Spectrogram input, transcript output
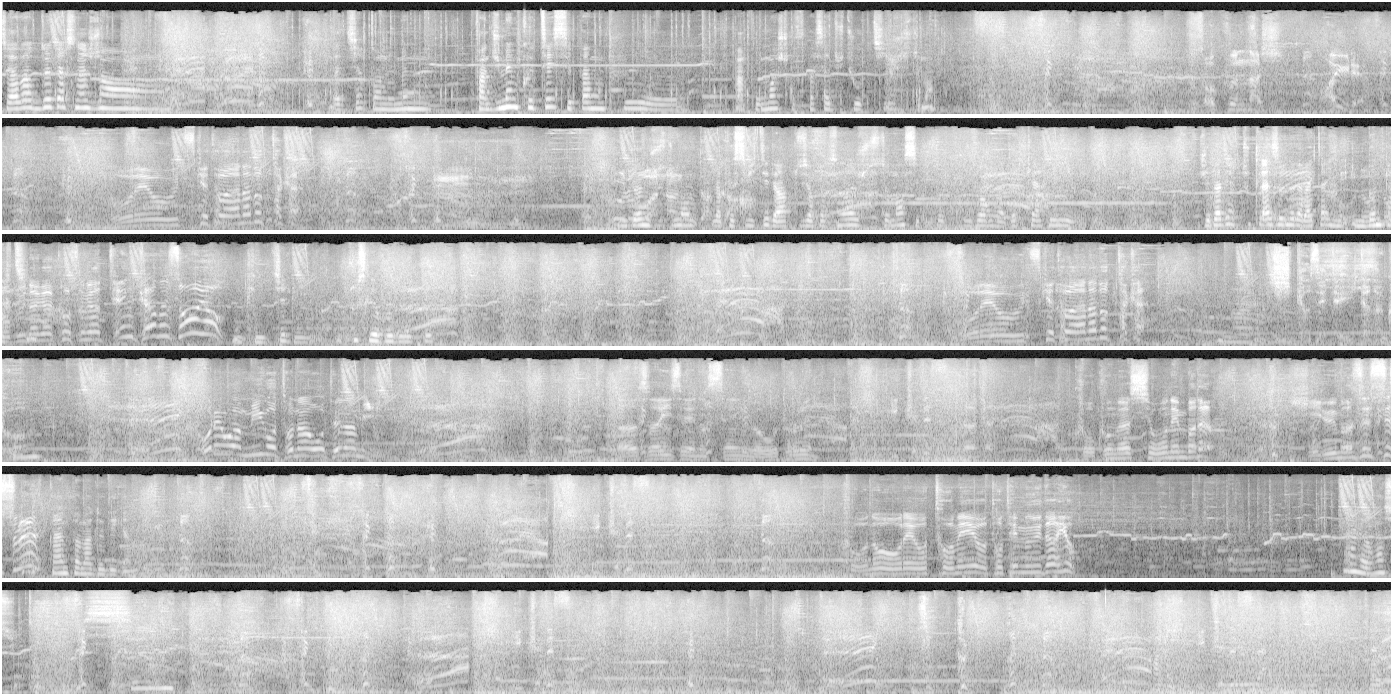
Tu avoir deux personnages dans... On va dire dans le même... Enfin, du même côté, c'est pas non plus... Euh, enfin, pour moi, je trouve pas ça du tout opti, justement. Il donne justement la possibilité d'avoir plusieurs personnages, justement, c'est pour pouvoir, on va dire, carry euh, euh, Je vais pas dire toute la zone de la bataille, mais une bonne partie. Donc inutile de, de tous les regrouper. 俺 Quand même pas mal de dégâts. hein. この俺を止めようとて無駄よ Alors ensuite, ici.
